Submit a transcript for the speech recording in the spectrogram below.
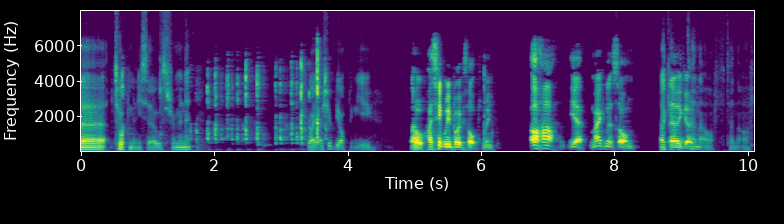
uh, talk among yourselves for a minute. Wait, I should be opping you. Oh, I think we both opt me. Aha! Yeah, magnets on. Okay, There we go. turn that off. Turn that off.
